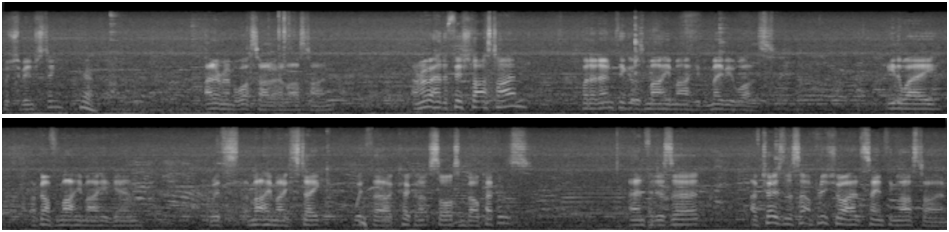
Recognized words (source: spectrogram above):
which should be interesting. Yeah. I don't remember what starter I had last time. I remember I had the fish last time, but I don't think it was mahi mahi, but maybe it was. Either way, I've gone for mahi mahi again with a mahi mahi steak with uh, coconut sauce and bell peppers. And for dessert, I've chosen this. I'm pretty sure I had the same thing last time,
